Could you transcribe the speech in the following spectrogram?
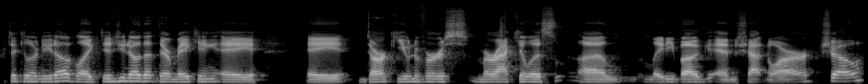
particular need of. Like, did you know that they're making a a dark universe miraculous uh, ladybug and chat noir show?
